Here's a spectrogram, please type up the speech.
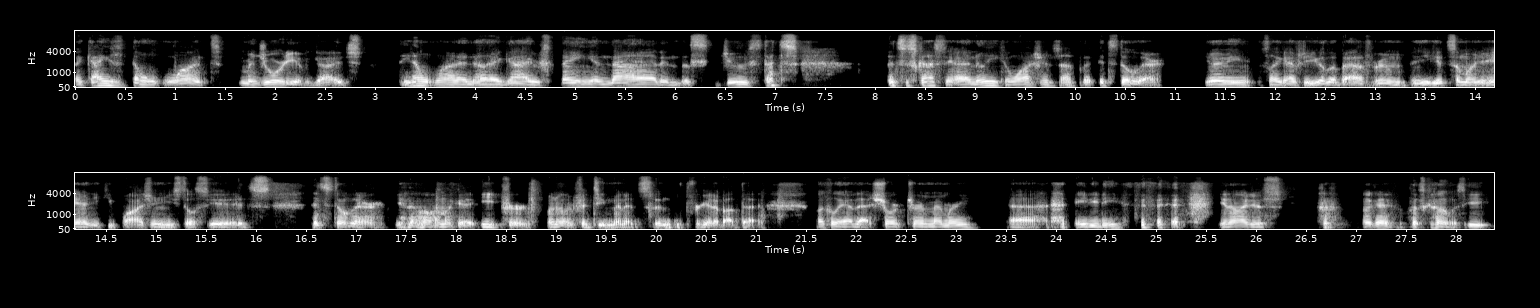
The guys don't want majority of guys. They don't want another guy who's thing and that and this juice. That's that's disgusting. I know you can wash and stuff, but it's still there. You know what I mean? It's like after you go to the bathroom and you get some on your hand, you keep washing, you still see it. It's it's still there. You know, I'm not gonna eat for another 15 minutes and forget about that. Luckily, I have that short term memory, uh, ADD. you know, I just okay, let's go, let's eat.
